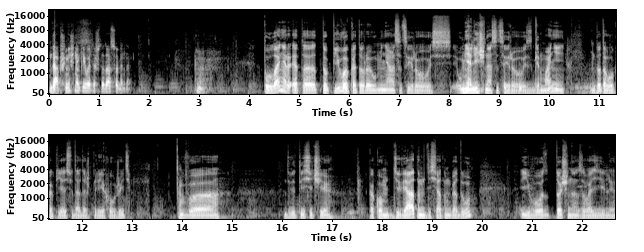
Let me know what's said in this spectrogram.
Да, пшеничное пиво это что-то особенное. Пулайнер — это то пиво, которое у меня ассоциировалось, у меня лично ассоциировалось с Германией до того, как я сюда даже переехал жить. В 2000 каком девятом, десятом году его точно завозили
